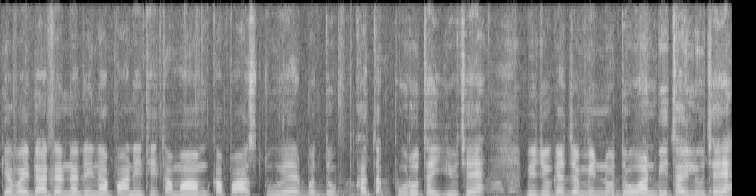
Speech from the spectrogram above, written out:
કે ભાઈ દાદર નદીના પાણીથી તમામ કપાસ, તુવેર બધું ખતમ પૂરું થઈ ગયું છે. બીજું કે જમીનનું ધોવાણ બી થયેલું છે.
